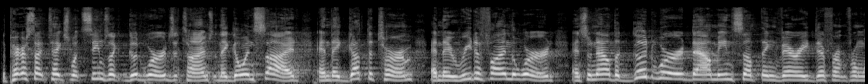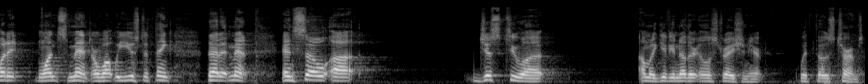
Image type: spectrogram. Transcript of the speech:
The parasite takes what seems like good words at times and they go inside and they gut the term and they redefine the word. And so now the good word now means something very different from what it once meant or what we used to think that it meant. And so, uh, just to, uh, I'm going to give you another illustration here with those terms.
